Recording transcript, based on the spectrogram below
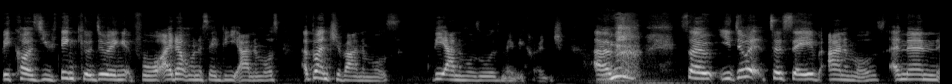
because you think you're doing it for, I don't want to say the animals, a bunch of animals. The animals always make me cringe. Um, so you do it to save animals. And then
